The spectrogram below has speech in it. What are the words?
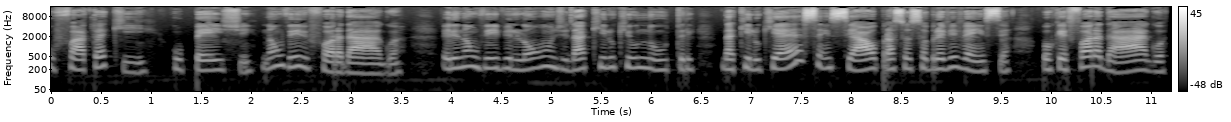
O fato é que o peixe não vive fora da água. Ele não vive longe daquilo que o nutre, daquilo que é essencial para sua sobrevivência, porque fora da água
